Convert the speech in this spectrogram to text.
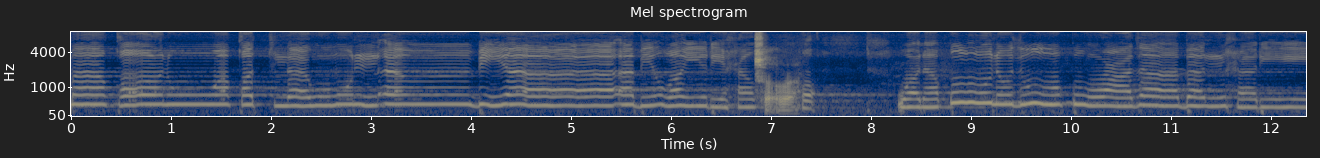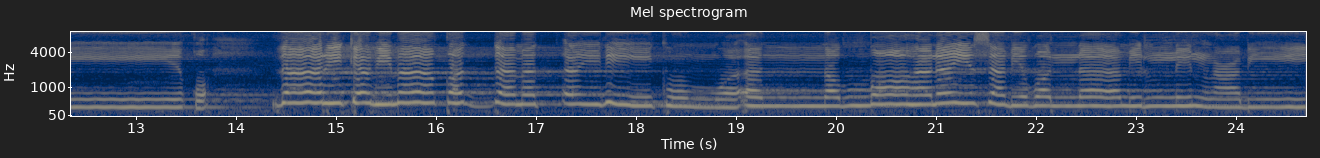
ما قالوا وقتلهم الأنبياء بغير حق. ونقول ذوقوا عذاب الحريق. ذلك بما قدمت أيديكم وأن الله ليس بظلام للعبيد.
